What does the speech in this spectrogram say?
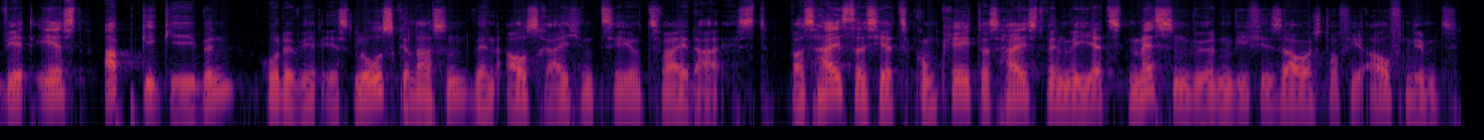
wird erst abgegeben oder wird erst losgelassen, wenn ausreichend CO2 da ist. Was heißt das jetzt konkret? Das heißt, wenn wir jetzt messen würden, wie viel Sauerstoff ihr aufnimmt,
